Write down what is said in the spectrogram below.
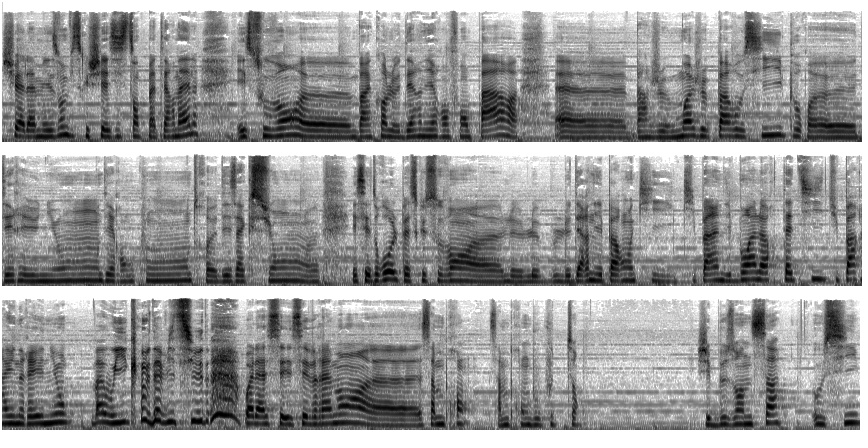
Je suis à la maison puisque je suis assistante maternelle et souvent, euh, ben, quand le dernier enfant part, euh, ben, je, moi je pars aussi pour euh, des réunions, des rencontres, des actions. et c'est drôle parce que souvent le, dernier parent qui, part il dit bon alors Tati, tu pars à une réunion? Bah oui, comme d'habitude. Voilà, c'est vraiment ça me prend ça me prend beaucoup de temps. J'ai besoin de ça aussi,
